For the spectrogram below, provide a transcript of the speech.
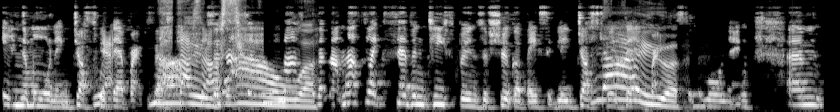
in the morning just with their breakfast. No, that's, so that's, wow. that's like seven teaspoons of sugar basically just no. with their breakfast in the morning. Um,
